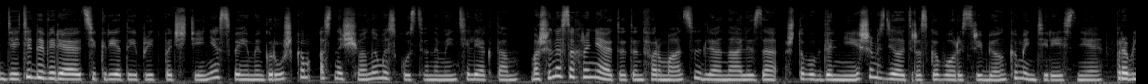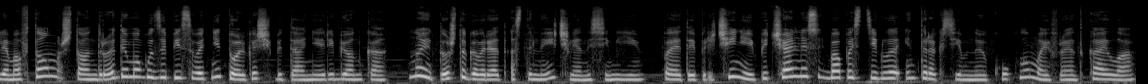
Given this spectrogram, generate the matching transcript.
Дети доверяют секреты и предпочтения своим игрушкам, оснащенным искусственным интеллектом. Машины сохраняют эту информацию для анализа, чтобы в дальнейшем сделать разговоры с ребенком интереснее. Проблема в том, что андроиды могут записывать не только щебетание ребенка, но и то, что говорят остальные члены семьи. По этой причине печальная судьба постигла интерактивную куклу MyFriend Кайла.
